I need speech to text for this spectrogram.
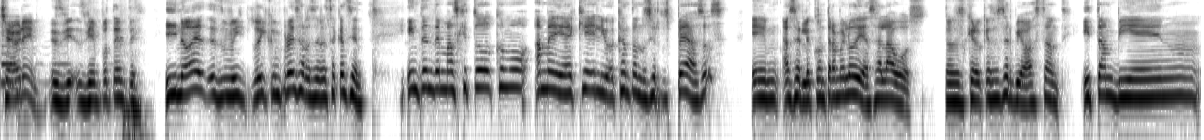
Chévere, es es bien potente. Y no, es, es muy rico improvisar hacer esta canción. Intenté más que todo como a medida que él iba cantando ciertos pedazos, em, hacerle contramelodías a la voz. Entonces creo que eso servía bastante. Y también,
